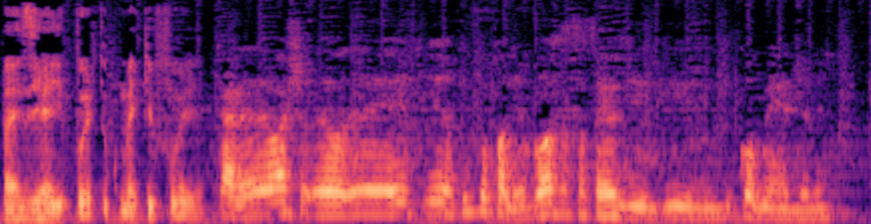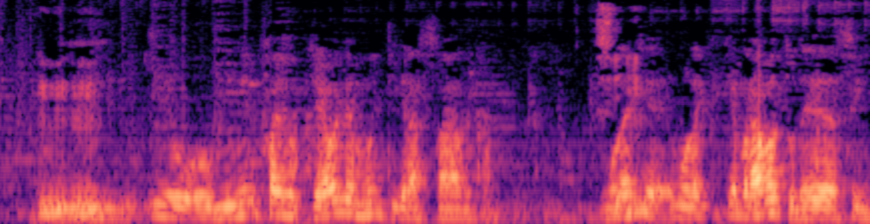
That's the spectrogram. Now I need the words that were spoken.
Mas e aí, Porto, como é que foi? Cara, eu acho. Eu, é, é aquilo que eu falei, eu gosto dessa série de, de, de comédia, né? Uhum. E, e o, o menino que faz o Kel, ele é muito engraçado, cara. O moleque, moleque quebrava tudo. É assim,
